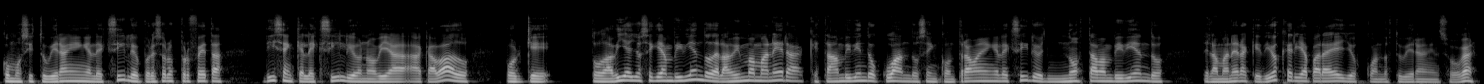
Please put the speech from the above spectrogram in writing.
como si estuvieran en el exilio. Por eso los profetas dicen que el exilio no había acabado, porque todavía ellos seguían viviendo de la misma manera que estaban viviendo cuando se encontraban en el exilio, no estaban viviendo de la manera que Dios quería para ellos cuando estuvieran en su hogar.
